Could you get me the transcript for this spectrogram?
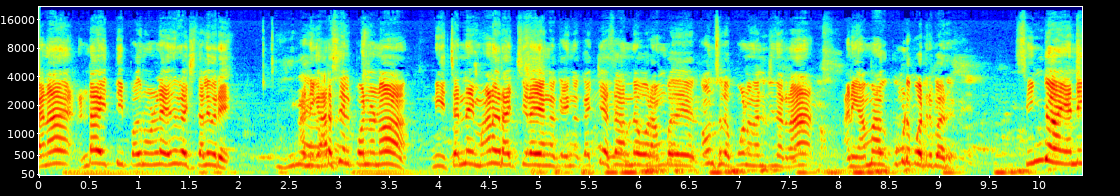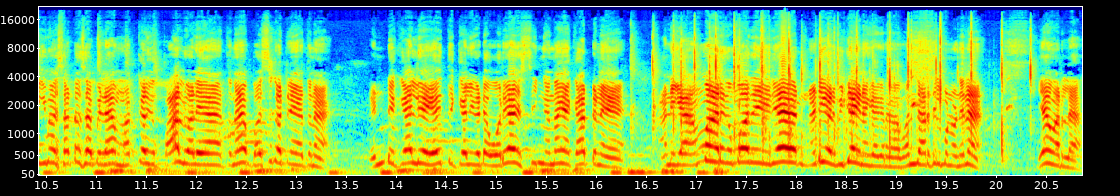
ஏன்னா ரெண்டாயிரத்தி பதினொன்றுல எதிர்கட்சி தலைவர். அன்னைக்கு அரசியல் பண்ணணும். நீங்க சென்னை மாநகராட்சியில எங்க எங்க கட்சியை சார்ந்த ஒரு ஐம்பது கவுன்சில போன நினைச்சிருந்தா அன்னைக்கு அம்மாவுக்கு கும்பிடு போட்டிருப்பாரு. சிங்கம் என்னைக்குமே சட்டசபையில மக்களுக்கு பால் விலையை ஏத்தின பஸ் கட்டணம் ஏத்தின. ரெண்டு கேள்வியை எழுத்து கேள்வி கேட்ட ஒரே சிங்கம் தான் கேப்டனு அன்னைக்கு அம்மா இருக்கும்போது இதே நடிகர் விஜய் நான் கேட்குறேன் வந்து அரசியல் பண்ண? ஏன் வரல?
